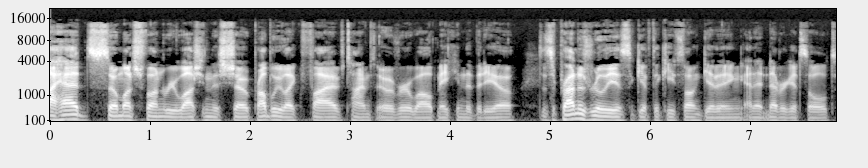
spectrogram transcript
I had so much fun rewatching this show, probably like five times over while making the video. The Sopranos really is a gift that keeps on giving, and it never gets old.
